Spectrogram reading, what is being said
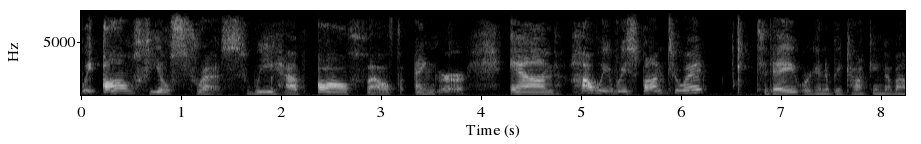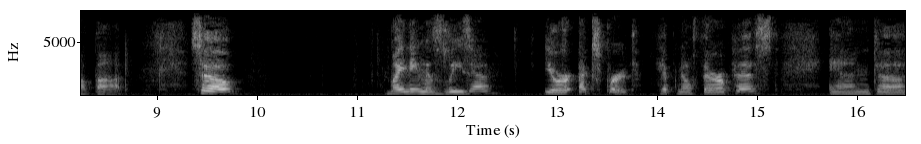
we all feel stress. We have all felt anger. And how we respond to it, today we're going to be talking about that. So my name is Lisa, your expert hypnotherapist, and uh,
